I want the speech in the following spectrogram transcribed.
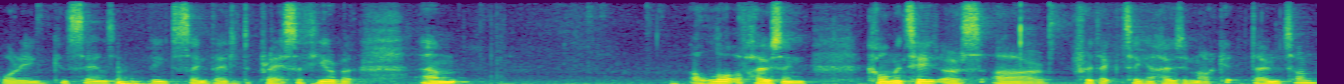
worrying concerns. I'm beginning to sound very depressive here, but um, a lot of housing commentators are predicting a housing market downturn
